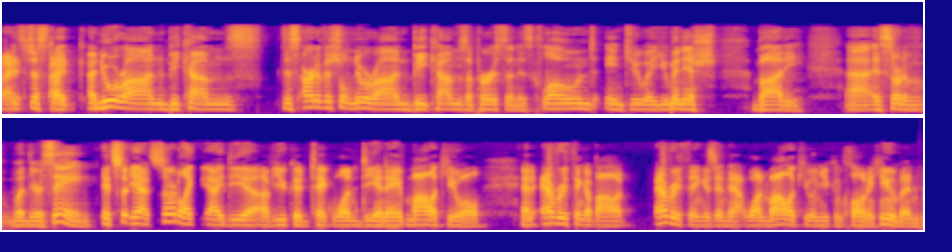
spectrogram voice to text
Right, It's just right. like a neuron becomes this artificial neuron becomes a person, is cloned into a humanish body. Uh, is sort of what they're saying. It's yeah, it's sort of like the idea of you could take one DNA molecule and everything about everything is in that one molecule and you can clone a human.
